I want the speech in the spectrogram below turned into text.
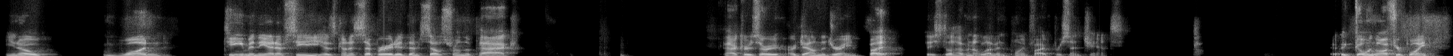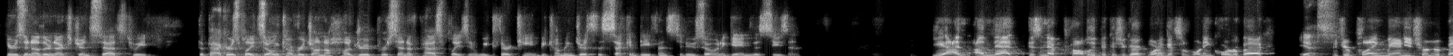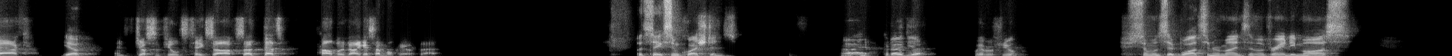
you know, one team in the NFC has kind of separated themselves from the pack, Packers are, are down the drain, but they still have an 11.5% chance. Going off your point, here's another next gen stats tweet. The Packers played zone coverage on 100% of pass plays in week 13, becoming just the second defense to do so in a game this season. Yeah, and on that, isn't that probably because you're going against a running quarterback? Yes. If you're playing man, you turn your back. Yep. And Justin Fields takes off. So that's probably, I guess I'm okay with that. Let's take some questions. All right, good idea. We have a few. Someone said Watson reminds them of Randy Moss.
